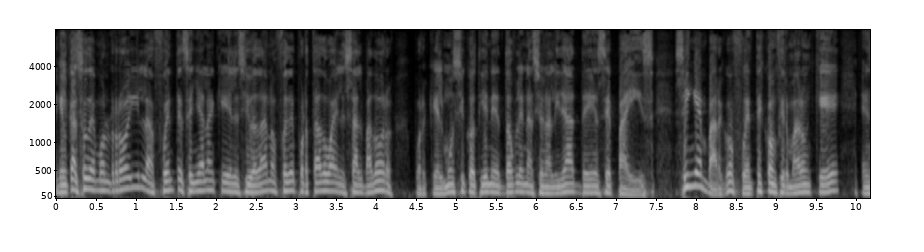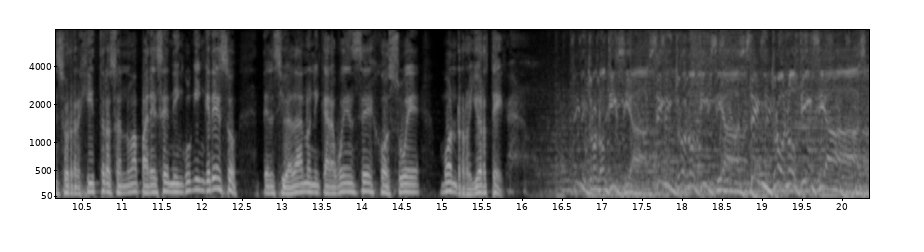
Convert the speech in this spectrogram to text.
En el caso de Monroy, la fuente señala que el ciudadano fue deportado a El Salvador porque el músico tiene doble nacionalidad de ese país. Sin embargo, fuentes confirmaron que en sus registros no aparece ningún ingreso del ciudadano nicaragüense Josué Monroy Ortega. Centro Noticias, Centro Noticias, Centro Noticias.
